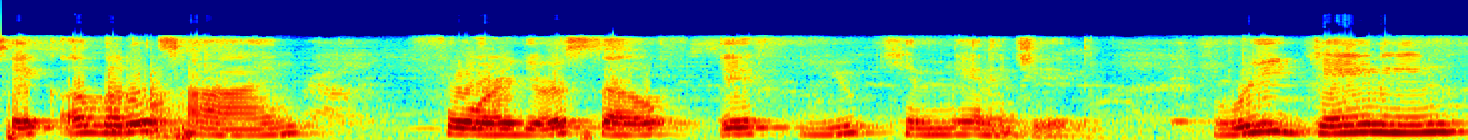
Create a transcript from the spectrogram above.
Take a little time for yourself if you can manage it. Regaining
